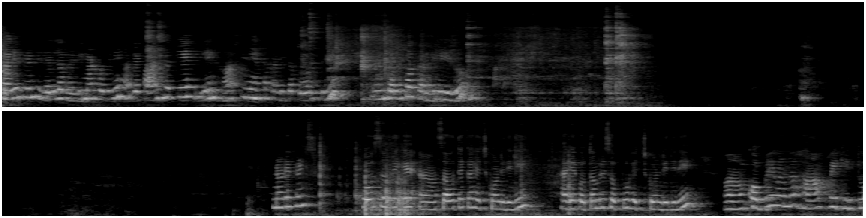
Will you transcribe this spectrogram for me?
ಸರಿ ಫ್ರೆಂಡ್ಸ್ ಇದೆಲ್ಲ ರೆಡಿ ಮಾಡ್ಕೋತೀನಿ. ಹಾಗೆ ಪಾನಕಕ್ಕೆ ಏನು ಹಾಕ್ತೀನಿ ಅಂತ ಖಂಡಿತ ತೋರಿಸ್ತೀನಿ. ಇನ್ನೊಂದು ಸ್ವಲ್ಪ ಕರ್ಗಿಲಿ ಇದು. ನೋಡಿ ಫ್ರೆಂಡ್ಸ್ ಕೋಸಂಬರಿಗೆ ಸೌತೆಕಾಯಿ ಹೆಚ್ಕೊಂಡಿದ್ದೀನಿ ಹಾಗೆ ಕೊತ್ತಂಬರಿ ಸೊಪ್ಪು ಹೆಚ್ಕೊಂಡಿದ್ದೀನಿ ಕೊಬ್ಬರಿ ಒಂದು ಹಾಕಬೇಕಿತ್ತು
